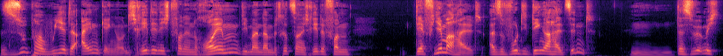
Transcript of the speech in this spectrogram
super weirde Eingänge. Und ich rede nicht von den Räumen, die man dann betritt, sondern ich rede von der Firma halt. Also wo die Dinge halt sind. Hm. Das würde mich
